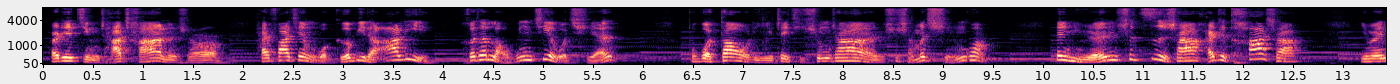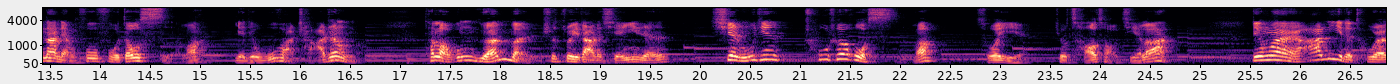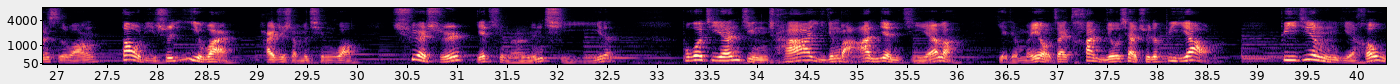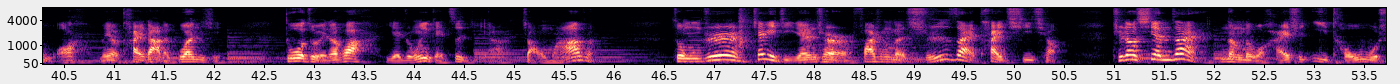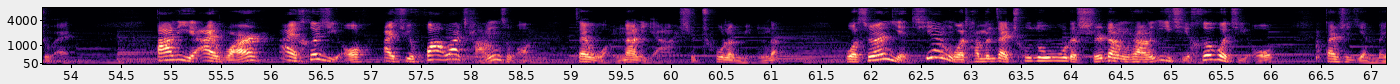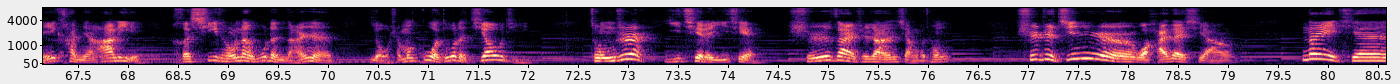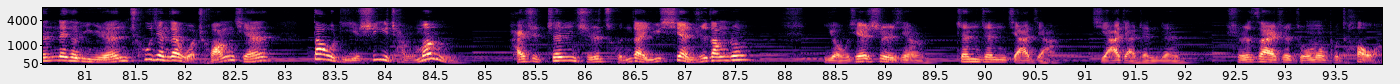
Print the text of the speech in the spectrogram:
而且警察查案的时候还发现我隔壁的阿丽和她老公借过钱。不过到底这起凶杀案是什么情况？那女人是自杀还是他杀？因为那两夫妇都死了，也就无法查证了。她老公原本是最大的嫌疑人，现如今出车祸死了，所以就草草结了案。另外，阿丽的突然死亡到底是意外还是什么情况，确实也挺让人起疑的。不过，既然警察已经把案件结了，也就没有再探究下去的必要了。毕竟也和我没有太大的关系，多嘴的话也容易给自己啊找麻烦。总之，这几件事儿发生的实在太蹊跷，直到现在弄得我还是一头雾水。阿丽爱玩、爱喝酒、爱去花花场所，在我们那里啊是出了名的。我虽然也见过他们在出租屋的石凳上一起喝过酒，但是也没看见阿丽和西头那屋的男人有什么过多的交集。总之，一切的一切实在是让人想不通。时至今日，我还在想，那天那个女人出现在我床前，到底是一场梦，还是真实存在于现实当中？有些事情真真假假，假假真真，实在是琢磨不透啊。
